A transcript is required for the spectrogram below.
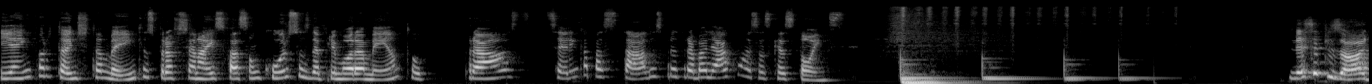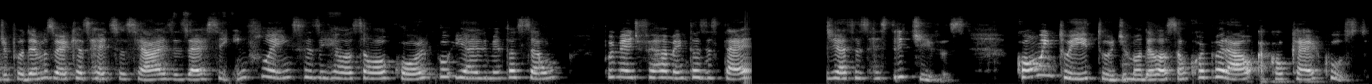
E é importante também que os profissionais façam cursos de aprimoramento para serem capacitados para trabalhar com essas questões. Nesse episódio, podemos ver que as redes sociais exercem influências em relação ao corpo e à alimentação por meio de ferramentas estéticas e dietas restritivas, com o intuito de modelação corporal a qualquer custo.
